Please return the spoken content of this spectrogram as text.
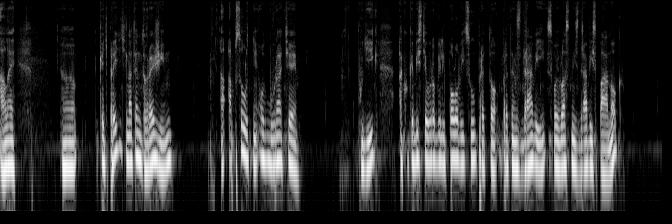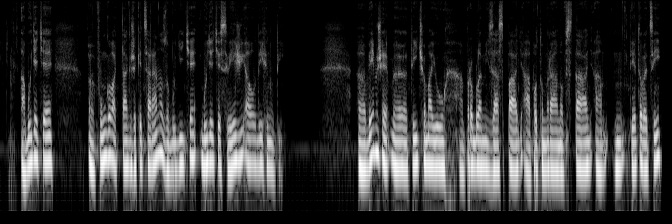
Ale e, keď prejdete na tento režim a absolútne odbúrate budík, ako keby ste urobili polovicu pre, to, pre ten zdravý, svoj vlastný zdravý spánok a budete E, fungovať tak, že keď sa ráno zobudíte, budete svieži a oddychnutí. E, viem, že e, tí, čo majú problémy zaspať a potom ráno vstáť a tieto veci,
